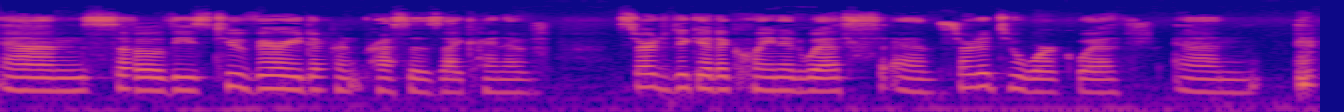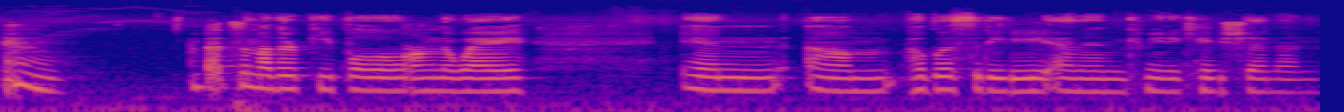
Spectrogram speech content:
And so these two very different presses I kind of started to get acquainted with and started to work with and met some other people along the way in um, publicity and in communication and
